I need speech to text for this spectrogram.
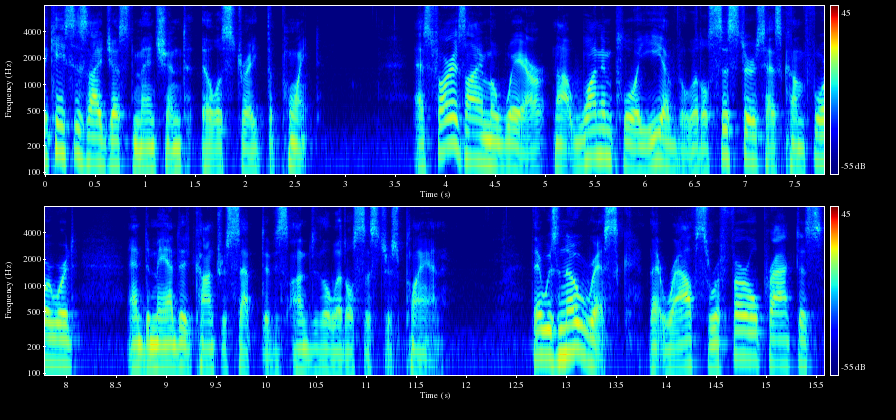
the cases I just mentioned illustrate the point. As far as I am aware, not one employee of the Little Sisters has come forward and demanded contraceptives under the Little Sisters plan. There was no risk that Ralph's referral practice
